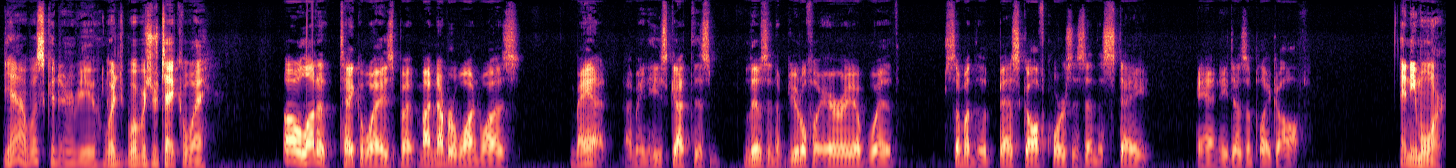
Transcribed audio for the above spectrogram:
yeah, it was a good interview. What, what was your takeaway? Oh, a lot of takeaways, but my number one was, man, I mean, he's got this lives in a beautiful area with some of the best golf courses in the state, and he doesn't play golf Anymore?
